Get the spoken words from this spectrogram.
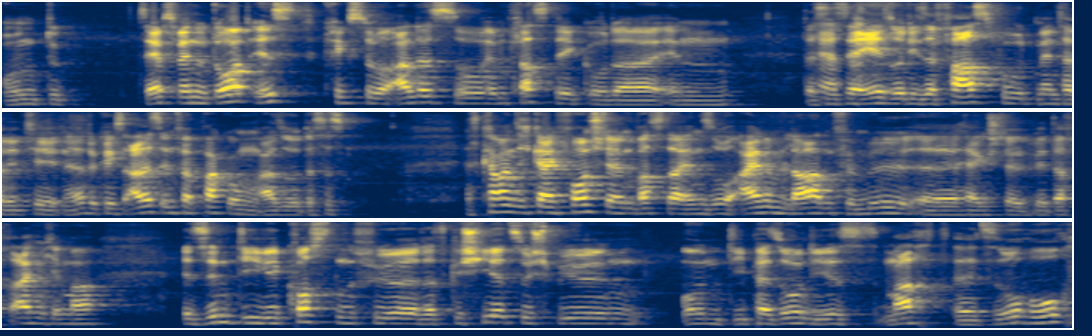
und du, selbst wenn du dort isst, kriegst du alles so in Plastik oder in Das Ja. ist ja eh so diese Fast-Food-Mentalität. Ne? Du kriegst alles in Verpackungen. Also das ist, das kann man sich gar nicht vorstellen, was da in so einem Laden für Müll äh, hergestellt wird. Da frage ich mich immer, sind die Kosten für das Geschirr zu spülen und die Person, die es macht, äh, so hoch,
